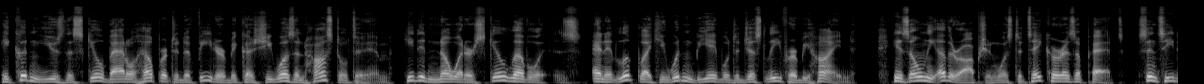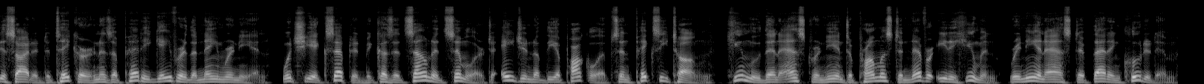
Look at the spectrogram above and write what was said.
He couldn't use the skill battle helper to defeat her because she wasn't hostile to him. He didn't know what her skill level is, and it looked like he wouldn't be able to just leave her behind. His only other option was to take her as a pet. Since he decided to take her and as a pet he gave her the name Renian, which she accepted because it sounded similar to Agent of the Apocalypse in Pixie tongue. Hyunwoo then asked Renian to promise to never eat a human. Renian asked if that included him,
